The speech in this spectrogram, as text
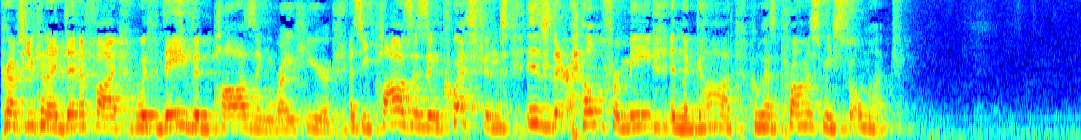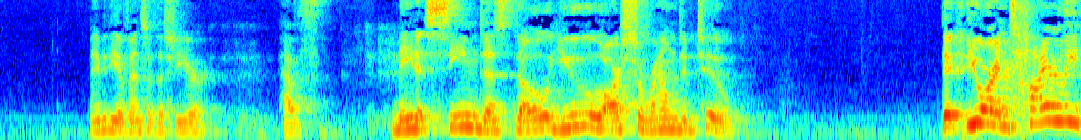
Perhaps you can identify with David pausing right here as he pauses and questions Is there help for me in the God who has promised me so much? Maybe the events of this year have made it seem as though you are surrounded too. That you are entirely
